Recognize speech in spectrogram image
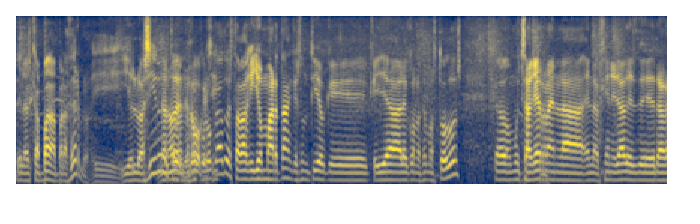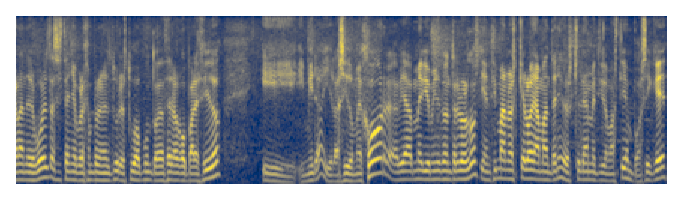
de la escapada para hacerlo. Y, y él lo ha sido, No, no, estaba mejor colocado. Estaba Guillaume Martin, que es un tío que, que ya le conocemos todos, que ha dado mucha guerra en, la- en las generales de las grandes vueltas. Este año, por ejemplo, en el Tour estuvo a punto de hacer algo parecido. Y, y mira, y él ha sido mejor, había medio minuto entre los dos y encima no es que lo haya mantenido, es que le ha metido más tiempo. Así que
